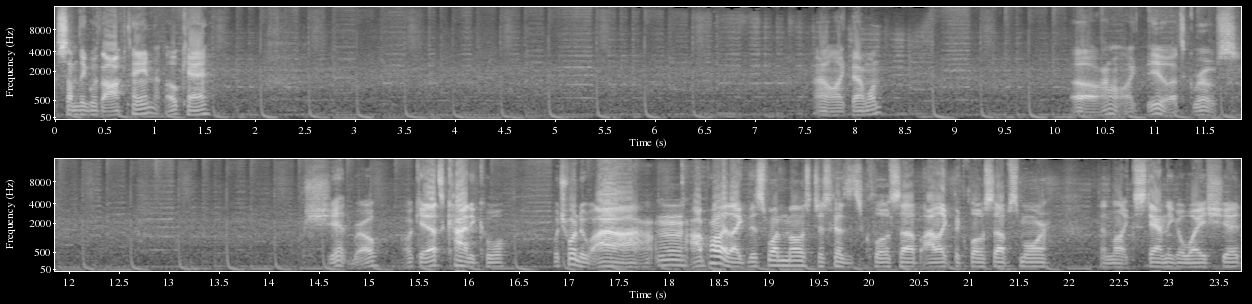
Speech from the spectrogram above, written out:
Something with Octane, okay. I don't like that one. Oh, I don't like... Ew, that's gross shit, bro. Okay, that's kind of cool. Which one do I... Uh, mm, I'll probably like this one most just because it's close-up. I like the close-ups more than like standing away shit.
